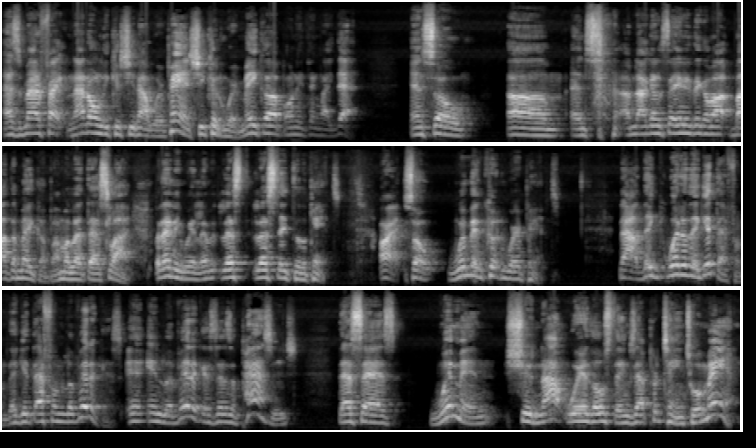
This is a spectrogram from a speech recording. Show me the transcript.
as a matter of fact, not only could she not wear pants, she couldn't wear makeup or anything like that. And so, um, and so, I'm not going to say anything about, about the makeup. I'm going to let that slide. But anyway, let, let's let's stick to the pants. All right. So women couldn't wear pants. Now, they where do they get that from? They get that from Leviticus. In, in Leviticus, there's a passage that says women should not wear those things that pertain to a man.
